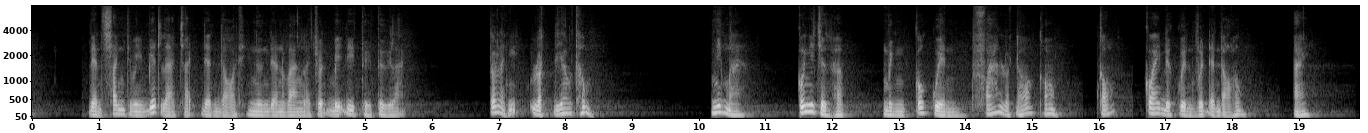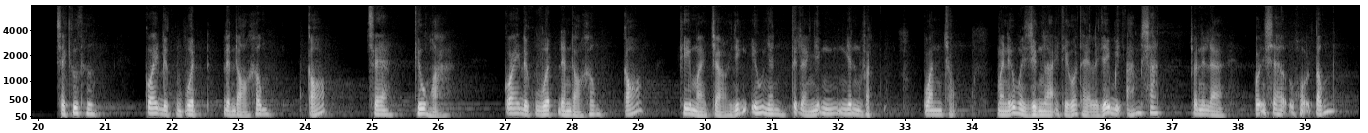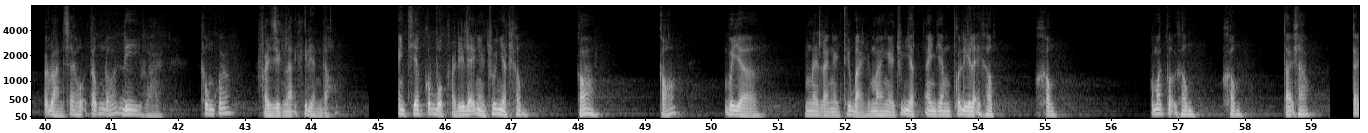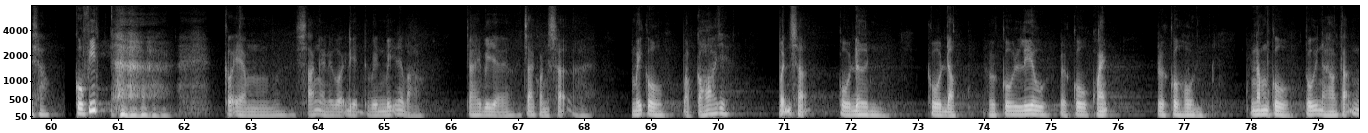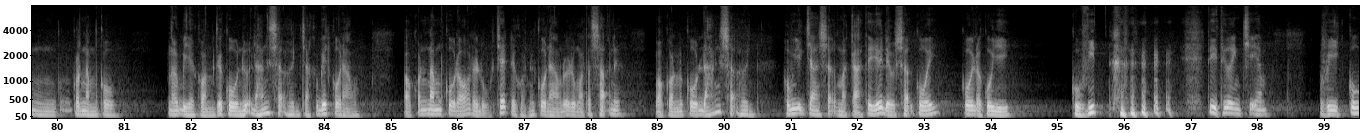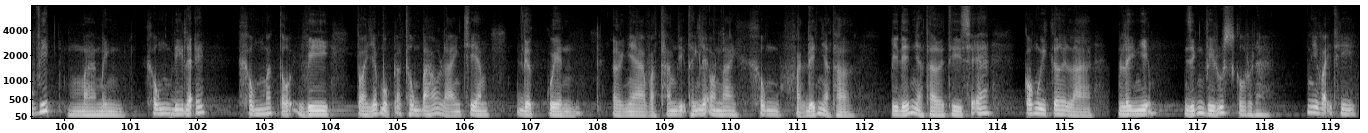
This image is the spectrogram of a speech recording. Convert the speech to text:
Đèn xanh thì mình biết là chạy, đèn đỏ thì ngừng, đèn vàng là chuẩn bị đi từ từ lại. Đó là những luật giao thông. Nhưng mà có những trường hợp mình có quyền phá luật đó có không? Có. Có ai được quyền vượt đèn đỏ không? Ai? Xe cứu thương. Có ai được vượt đèn đỏ không? Có. Xe cứu hỏa. Có ai được vượt đèn đỏ không? Có. Khi mà chở những yếu nhân, tức là những nhân vật quan trọng, mà nếu mà dừng lại thì có thể là dễ bị ám sát. Cho nên là có những xe hộ tống, có đoàn xe hộ tống đó đi và không có phải dừng lại khi đèn đỏ. Anh chị em có buộc phải đi lễ ngày Chủ nhật không? Có không? Có. Bây giờ Hôm nay là ngày thứ bảy, mai ngày Chủ nhật, anh em có đi lễ không? Không. Có mắc tội không? Không. Tại sao? Tại sao? Covid. có em sáng ngày nó gọi điện từ bên Mỹ nó bảo trai bây giờ cha còn sợ mấy cô bảo có chứ vẫn sợ cô đơn cô độc rồi cô liêu rồi cô quạnh rồi cô hồn năm cô tối nào cũng có năm cô nói bìa còn cái cô nữa đáng sợ hơn chả có biết cô nào. Bảo con năm cô đó là đủ chết rồi còn cái cô nào nữa rồi mà ta sợ nữa. Bảo còn cái cô đáng sợ hơn. Không những cha sợ mà cả thế giới đều sợ cô ấy. Cô ấy là cô gì? Covid. thì thưa anh chị em, vì Covid mà mình không đi lễ, không mắc tội vì tòa giám mục đã thông báo là anh chị em được quyền ở nhà và tham dự thánh lễ online không phải đến nhà thờ. Vì đến nhà thờ thì sẽ có nguy cơ là lây nhiễm dính virus corona. Như vậy thì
